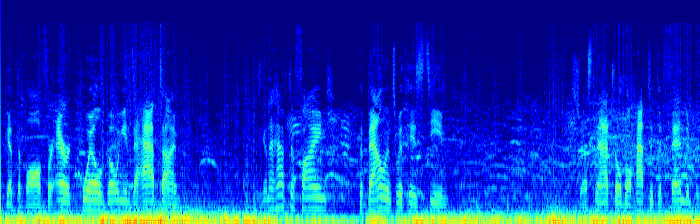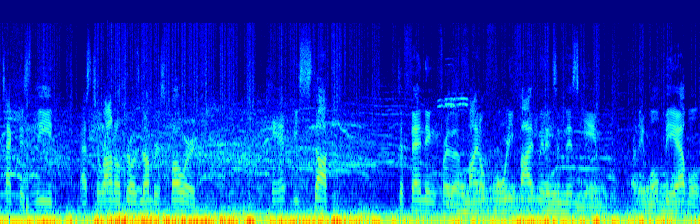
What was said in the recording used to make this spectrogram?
to get the ball for Eric Quill going into halftime. He's going to have to find the balance with his team. It's just natural they'll have to defend and protect this lead as Toronto throws numbers forward. They can't be stuck defending for the final 45 minutes of this game, or they won't be able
